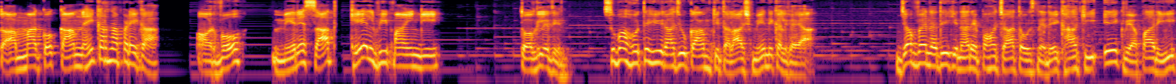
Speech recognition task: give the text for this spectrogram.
तो अम्मा को काम नहीं करना पड़ेगा और वो मेरे साथ खेल भी पाएँगी। तो अगले दिन, सुबह होते ही राजू काम की तलाश में निकल गया। जब वह नदी किनारे पहुँचा तो उसने देखा कि एक व्यापारी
